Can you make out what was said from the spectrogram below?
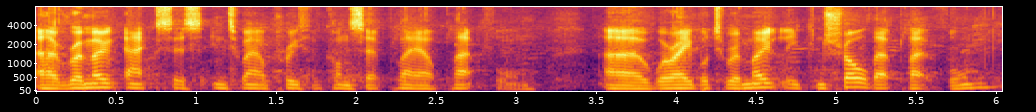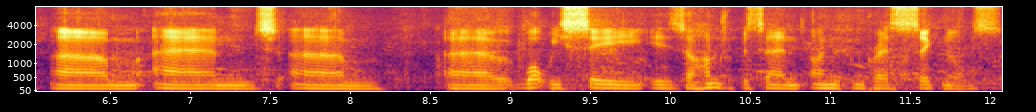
uh, remote access into our proof of concept playout platform. Uh, we're able to remotely control that platform, um, and um, uh, what we see is 100% uncompressed signals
